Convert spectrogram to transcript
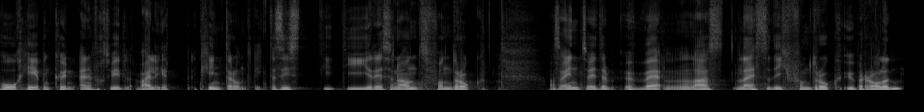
hochheben können, einfach weil ihr Kind darunter liegt. Das ist die, die Resonanz von Druck. Also entweder lässt, lässt du dich vom Druck überrollen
